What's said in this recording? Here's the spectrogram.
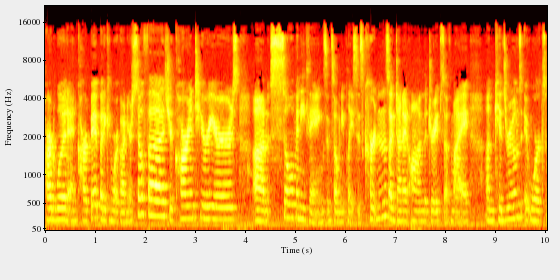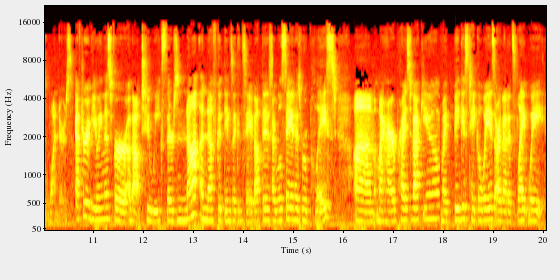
hardwood, and carpet, but it can work on your sofas, your car interiors, um, so many things in so many places. Curtains, I've done it on the drapes of my um, kids' rooms. It works wonders. After reviewing this for about two weeks, there's not enough good things I can say about this. I will say it has replaced um, my higher priced vacuum. My biggest takeaways are that it's lightweight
